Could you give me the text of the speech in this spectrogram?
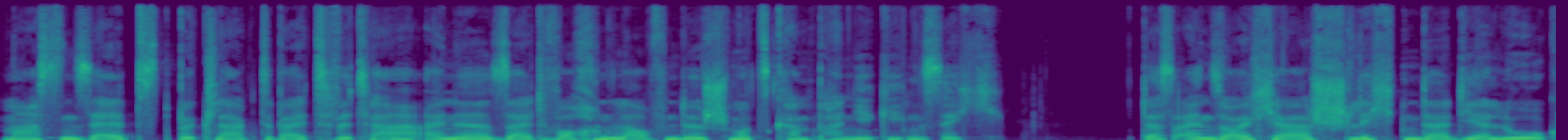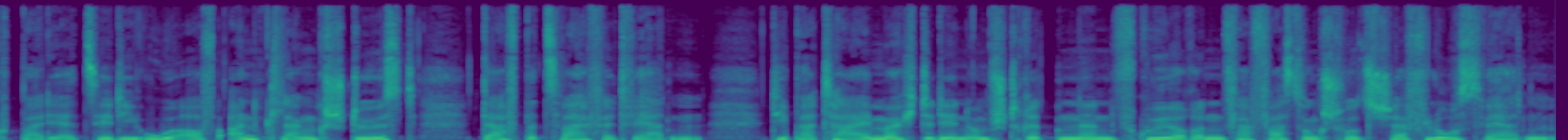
Maaßen selbst beklagte bei Twitter eine seit Wochen laufende Schmutzkampagne gegen sich. Dass ein solcher schlichtender Dialog bei der CDU auf Anklang stößt, darf bezweifelt werden. Die Partei möchte den umstrittenen früheren Verfassungsschutzchef loswerden.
